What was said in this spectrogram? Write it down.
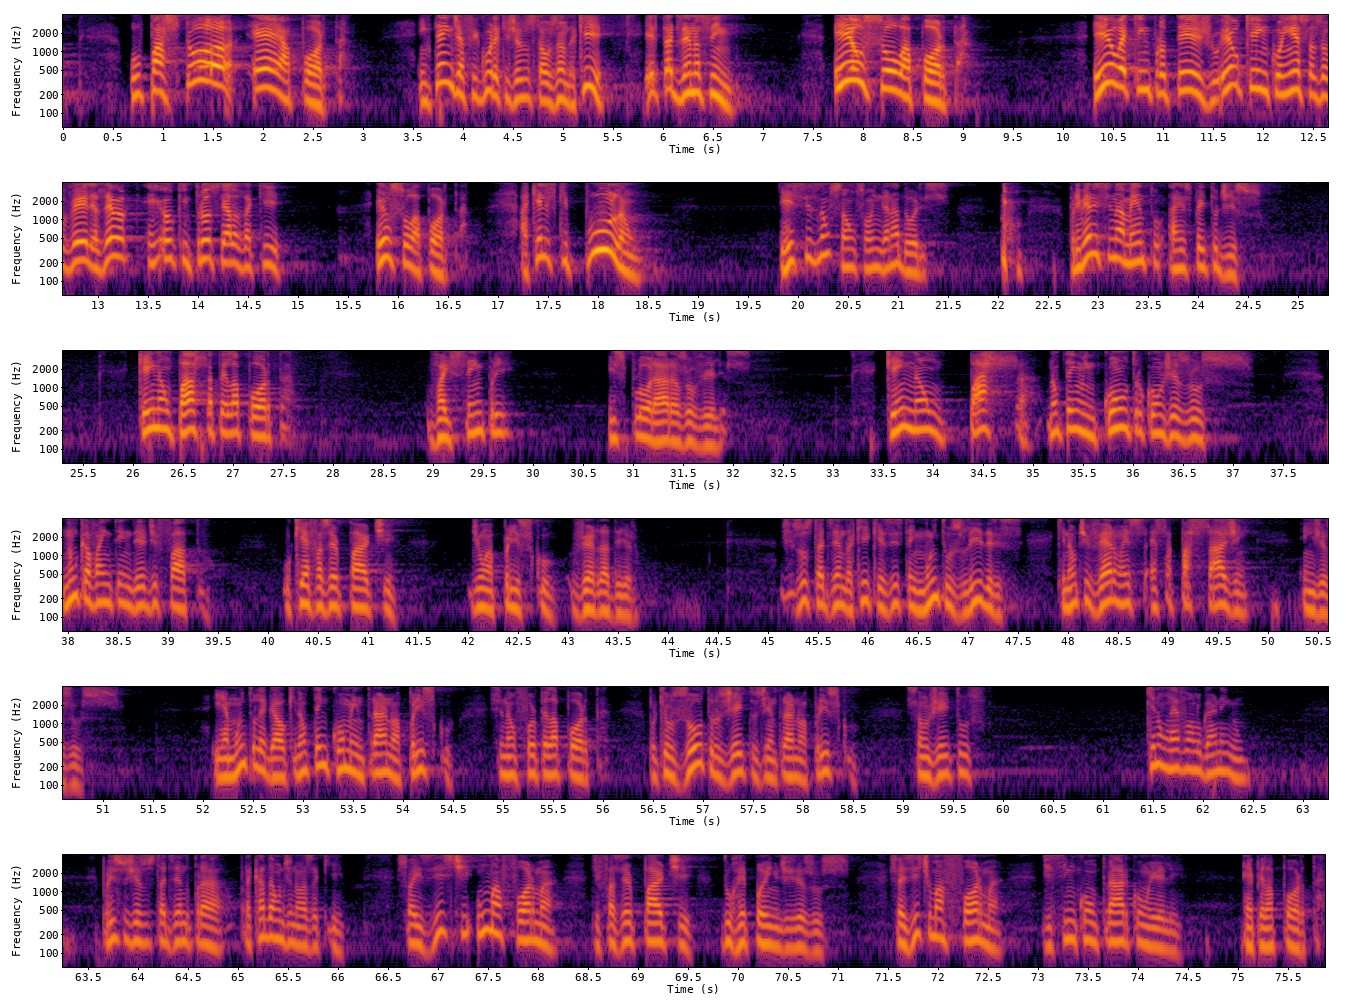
O pastor é a porta. Entende a figura que Jesus está usando aqui? Ele está dizendo assim: Eu sou a porta. Eu é quem protejo, eu quem conheço as ovelhas, eu, eu quem trouxe elas aqui. Eu sou a porta. Aqueles que pulam Esses não são, são enganadores. Primeiro ensinamento a respeito disso. Quem não passa pela porta vai sempre explorar as ovelhas. Quem não passa, não tem um encontro com Jesus, nunca vai entender de fato o que é fazer parte de um aprisco verdadeiro. Jesus está dizendo aqui que existem muitos líderes que não tiveram essa passagem em Jesus. E é muito legal que não tem como entrar no aprisco se não for pela porta, porque os outros jeitos de entrar no aprisco são jeitos que não levam a lugar nenhum. Por isso, Jesus está dizendo para cada um de nós aqui: só existe uma forma de fazer parte do rebanho de Jesus. Só existe uma forma de se encontrar com Ele: é pela porta,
